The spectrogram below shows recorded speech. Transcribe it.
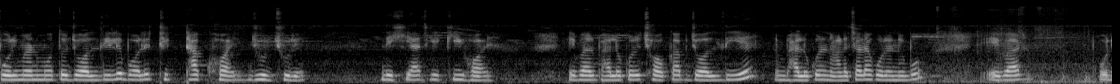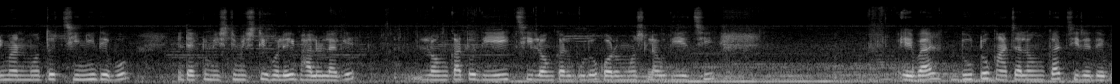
পরিমাণ মতো জল দিলে বলে ঠিকঠাক হয় ঝুরঝুরে। দেখি আজকে কি হয়। এবার ভালো করে ছ কাপ জল দিয়ে আমি ভালো করে নাড়াচাড়া করে নেব। এবার পরিমাণ মতো চিনি দেব। এটা একটু মিষ্টি মিষ্টি হলেই ভালো লাগে। লঙ্কা তো দিয়েইছি, লঙ্কার গুঁড়ো, গরম মশলাও দিয়েছি। এবার দুটো কাঁচা লঙ্কা চিড়ে দেব।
